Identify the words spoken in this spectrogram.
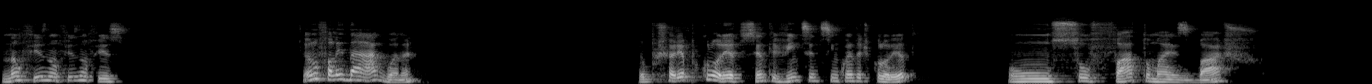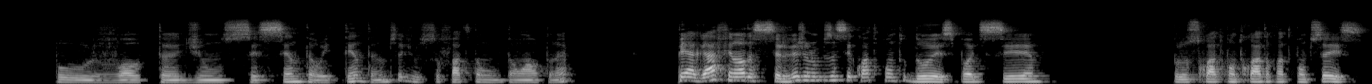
Não fiz, não fiz, não fiz. Eu não falei da água, né? Eu puxaria pro cloreto, 120, 150 de cloreto. Um sulfato mais baixo, por volta de uns 60, 80. Não precisa de um sulfato tão, tão alto, né? pH final dessa cerveja não precisa ser 4.2, pode ser por uns 4.4 a 4.6,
